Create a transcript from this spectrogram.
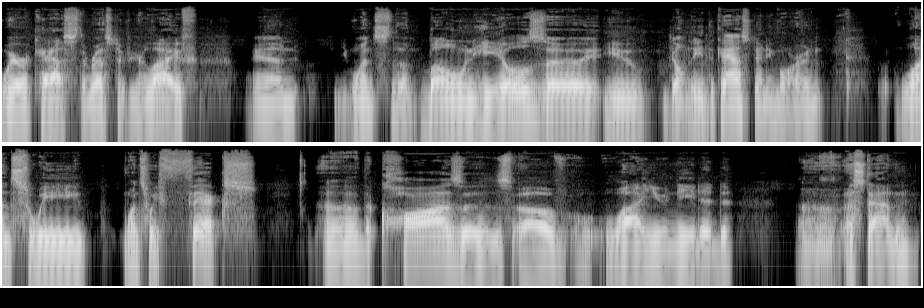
wear a cast the rest of your life, and once the bone heals, uh, you don't need the cast anymore, and once we once we fix uh, the causes of why you needed uh, a statin,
